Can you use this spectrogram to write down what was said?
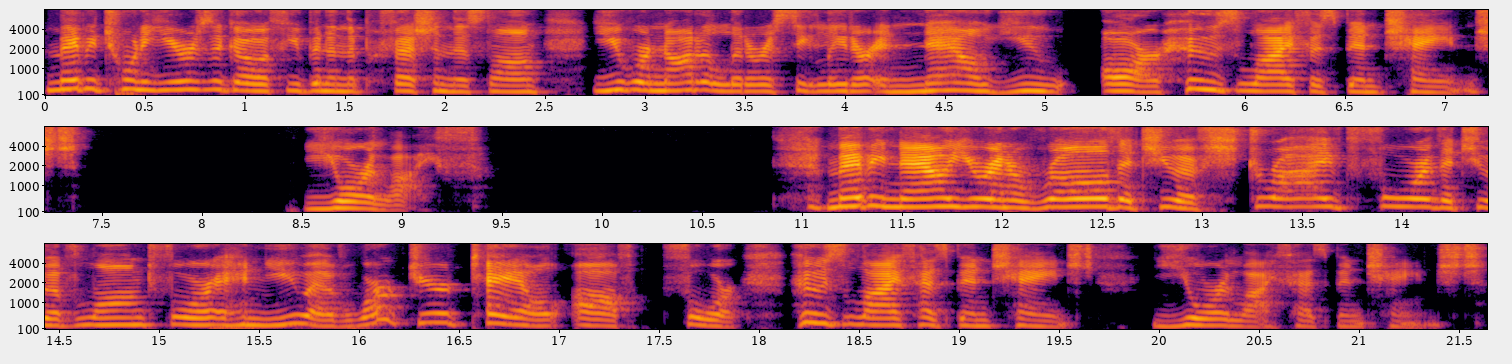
Maybe 20 years ago, if you've been in the profession this long, you were not a literacy leader, and now you are. Whose life has been changed? Your life. Maybe now you're in a role that you have strived for, that you have longed for, and you have worked your tail off for. Whose life has been changed? Your life has been changed.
